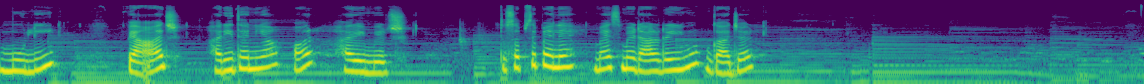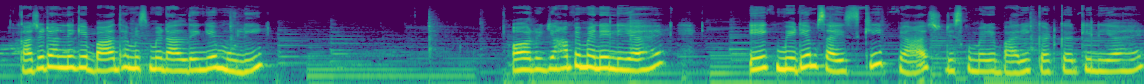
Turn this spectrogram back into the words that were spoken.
मूली, प्याज, हरी धनिया और हरी मिर्च। तो सबसे पहले मैं इसमें डाल रही हूँ गाजर। गाजर डालने के बाद हम इसमें डाल देंगे मूली। और यहाँ पे मैंने लिया है एक मीडियम साइज़ की प्याज, जिसको मैंने बारीक कट करके लिया है।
